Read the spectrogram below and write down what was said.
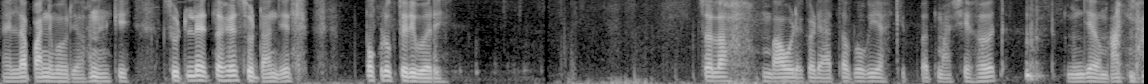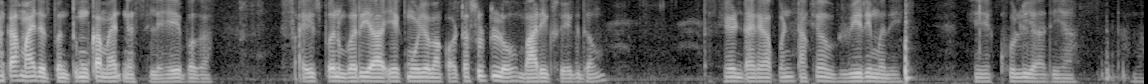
ह्याला पाणी भरूया. कारण की सुटले तर हे सुटान देत. पकडूक तरी बरे. चला बावड्याकडे आता बघूया कितपत मासे हत. म्हणजे माका माहीत आहेत पण तुमका माहीत नसले. हे बघा. साईज पण बरी आहे. एक मुळे माका वाटतं सुटलो. बारीक सो एकदम. हे डायरेक्ट आपण टाकूया विहिरीमध्ये. हे खोलूया आधी या. थांबा.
